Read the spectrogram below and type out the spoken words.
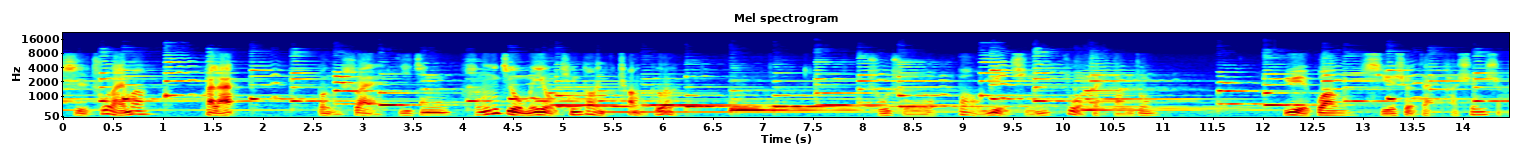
使出来吗？快来！本帅已经很久没有听到你唱歌了。楚楚抱月琴坐在当中，月光斜射在她身上，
